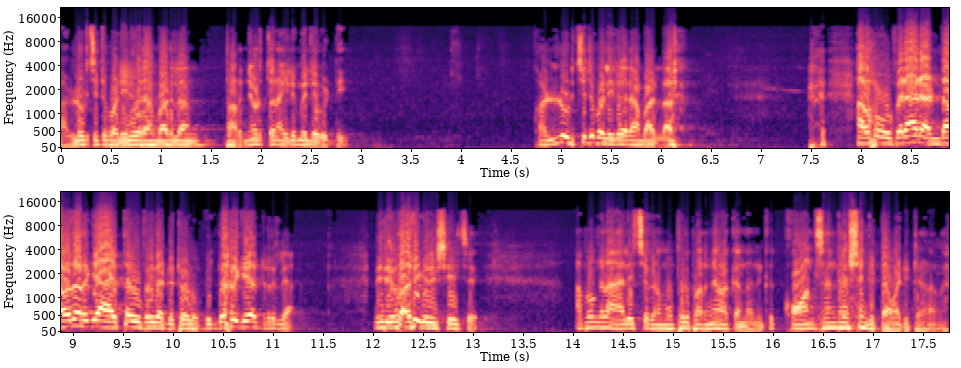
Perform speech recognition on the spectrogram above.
കള്ളുടിച്ചിട്ട് പള്ളിയിൽ വരാൻ പാടില്ല പറഞ്ഞു കൊടുത്താൽ അതിലും വലിയ വെട്ടി കള്ളുടിച്ചിട്ട് പള്ളിയിൽ വരാൻ പാടില്ല. അപ്പൊ ആ രണ്ടാമത് ഇറങ്ങിയ ആയത്തെ മൂപ്പര് കണ്ടിട്ടുള്ളൂ. പിന്നെ ഇറങ്ങി കണ്ടിട്ടില്ല. നിരുപാധികൾ നിശ്ചയിച്ച്. അപ്പൊ നിങ്ങൾ ആലോചിച്ച് നോക്കണം. മൂപ്പര് പറഞ്ഞ വാക്കെന്താ നിനക്ക് കോൺസെൻട്രേഷൻ കിട്ടാൻ വേണ്ടിയിട്ടാണെന്ന്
